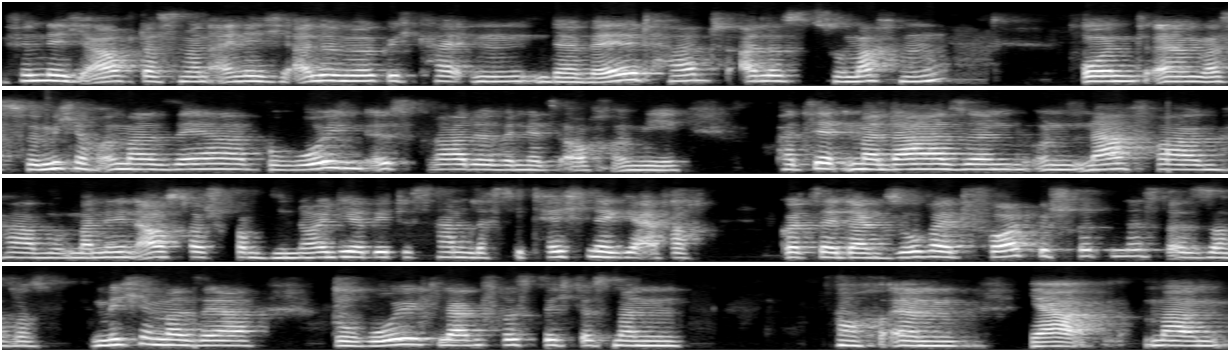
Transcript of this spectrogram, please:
finde ich auch, dass man eigentlich alle Möglichkeiten der Welt hat, alles zu machen. Und ähm, was für mich auch immer sehr beruhigend ist, gerade wenn jetzt auch irgendwie Patienten mal da sind und Nachfragen haben und man in den Austausch kommt, die Neudiabetes haben, dass die Technik ja einfach Gott sei Dank so weit fortgeschritten ist. Das ist auch was mich immer sehr beruhigt langfristig, dass man auch ähm, ja mal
